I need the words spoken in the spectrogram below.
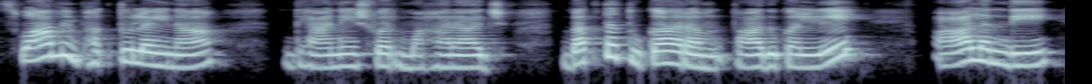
స్వామి భక్తులైన ధ్యానేశ్వర్ మహారాజ్ భక్త తుకారం పాదుకల్ని ఆలంది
